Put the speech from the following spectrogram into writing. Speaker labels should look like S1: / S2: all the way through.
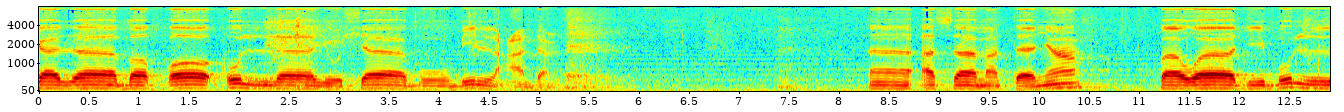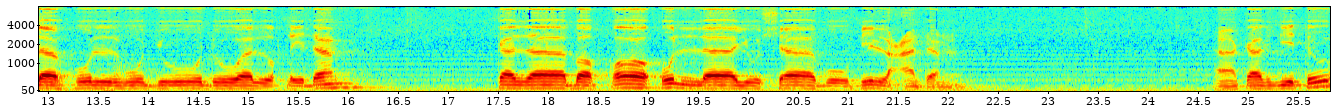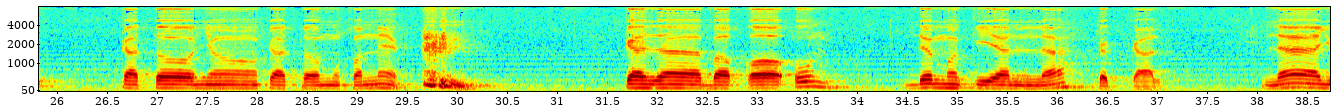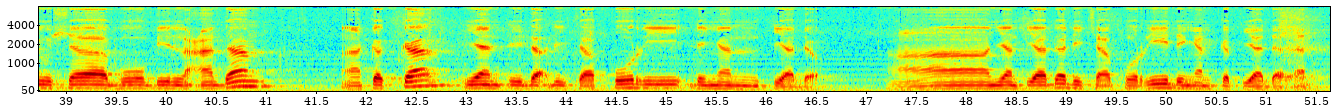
S1: كذا بقاء لا يشاب بالعدم أسامتنا فواجب له الوجود والقدم كذا بقاء لا يشاب بالعدم ha, Kalau gitu Katanya kata musannif. Kaza baqa'un Demikianlah kekal. La yushabu bil adam. Ha, Kekal yang tidak dicampuri dengan tiada. Ha, Yang tiada dicampuri dengan ketiadaan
